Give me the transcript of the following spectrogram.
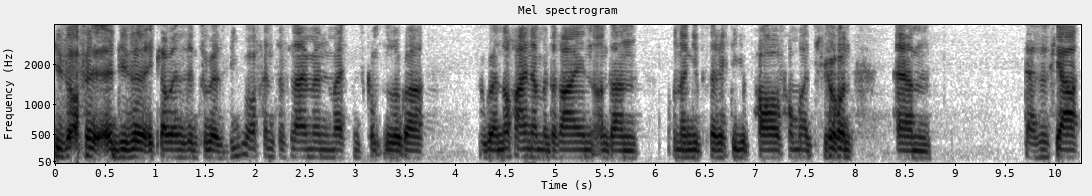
diese, äh, diese, ich glaube, es sind sogar sieben Offensive Linemen, meistens kommt sogar, sogar noch einer mit rein und dann, und dann gibt es eine richtige Power-Formation. Ähm, das ist ja,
